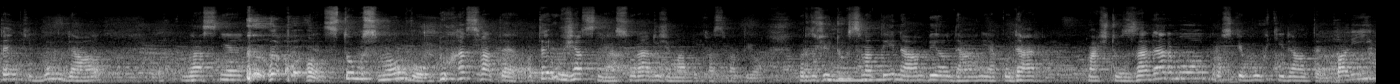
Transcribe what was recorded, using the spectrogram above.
ten ti Bůh dal vlastně s tou smlouvou Ducha Svatého. A to je úžasné, já jsem ráda, že mám Ducha Svatého, protože Duch Svatý nám byl dán jako dar. Máš to zadarmo, prostě Bůh ti dal ten balík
